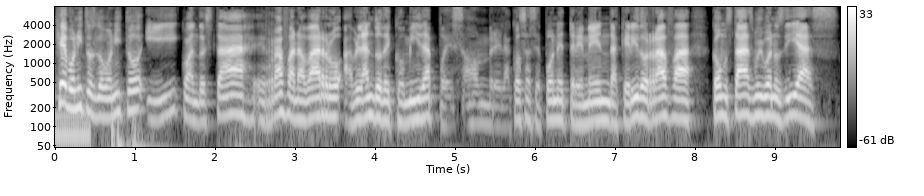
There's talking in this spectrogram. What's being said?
Qué bonito es lo bonito y cuando está eh, Rafa Navarro hablando de comida, pues hombre, la cosa se pone tremenda. Querido Rafa, ¿cómo estás? Muy buenos días.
